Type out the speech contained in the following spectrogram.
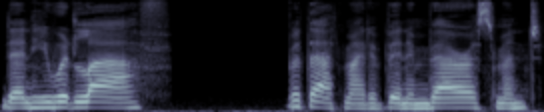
Then he would laugh, but that might have been embarrassment.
